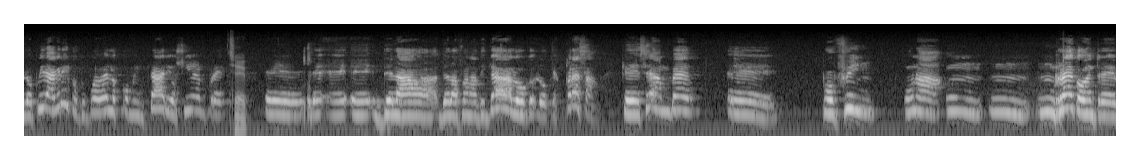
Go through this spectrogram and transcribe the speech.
lo pide a grito. Tú puedes ver los comentarios siempre de, la, de la fanaticada, lo, lo, que expresan, que desean ver por fin una, un, un, reto entre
